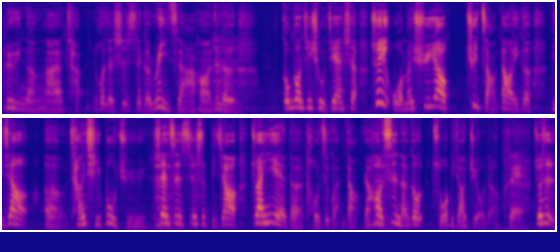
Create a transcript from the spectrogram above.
绿能啊，长或者是这个 REITs 啊，哈，这个公共基础建设，所以我们需要去找到一个比较。呃，长期布局，甚至就是比较专业的投资管道，嗯、然后是能够锁比较久的。对，就是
